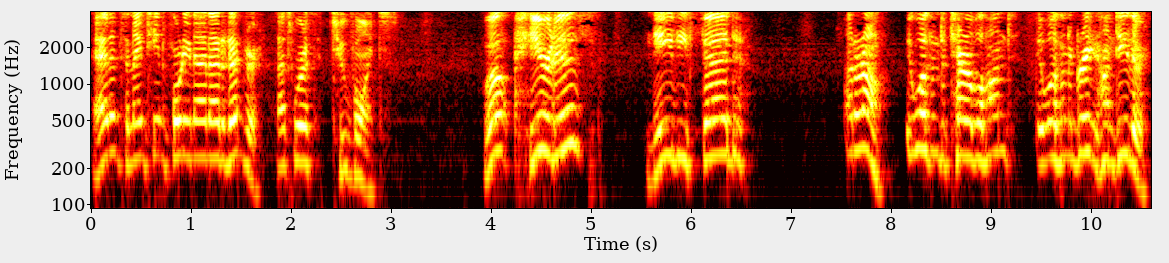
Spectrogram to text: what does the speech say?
And it's a 1949 out of Denver. That's worth two points. Well, here it is. Navy Fed. I don't know. It wasn't a terrible hunt. It wasn't a great hunt either.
